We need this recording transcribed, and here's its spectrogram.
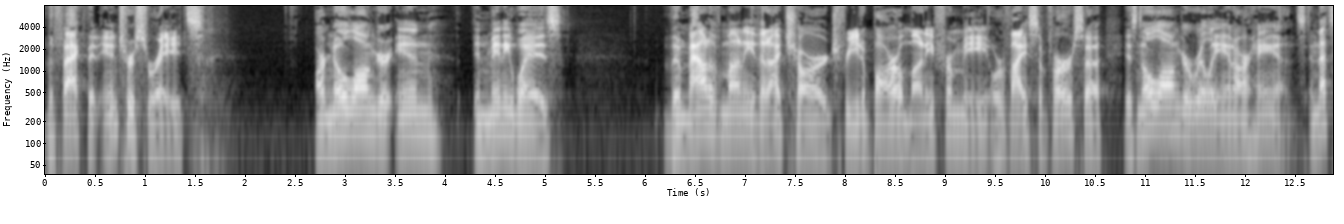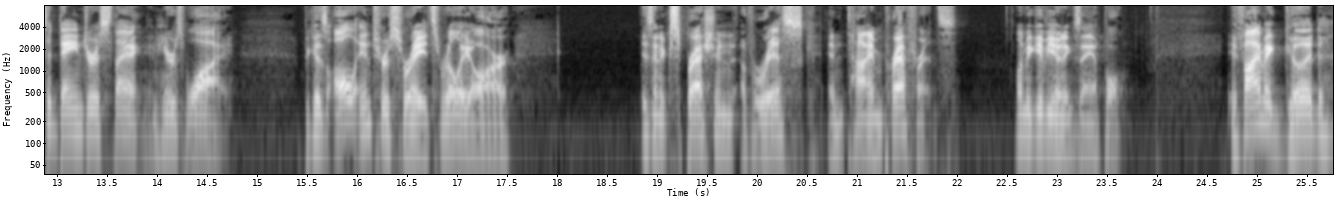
the fact that interest rates are no longer in, in many ways, the amount of money that I charge for you to borrow money from me or vice versa is no longer really in our hands. And that's a dangerous thing. And here's why. Because all interest rates really are is an expression of risk and time preference. Let me give you an example. If I'm a good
